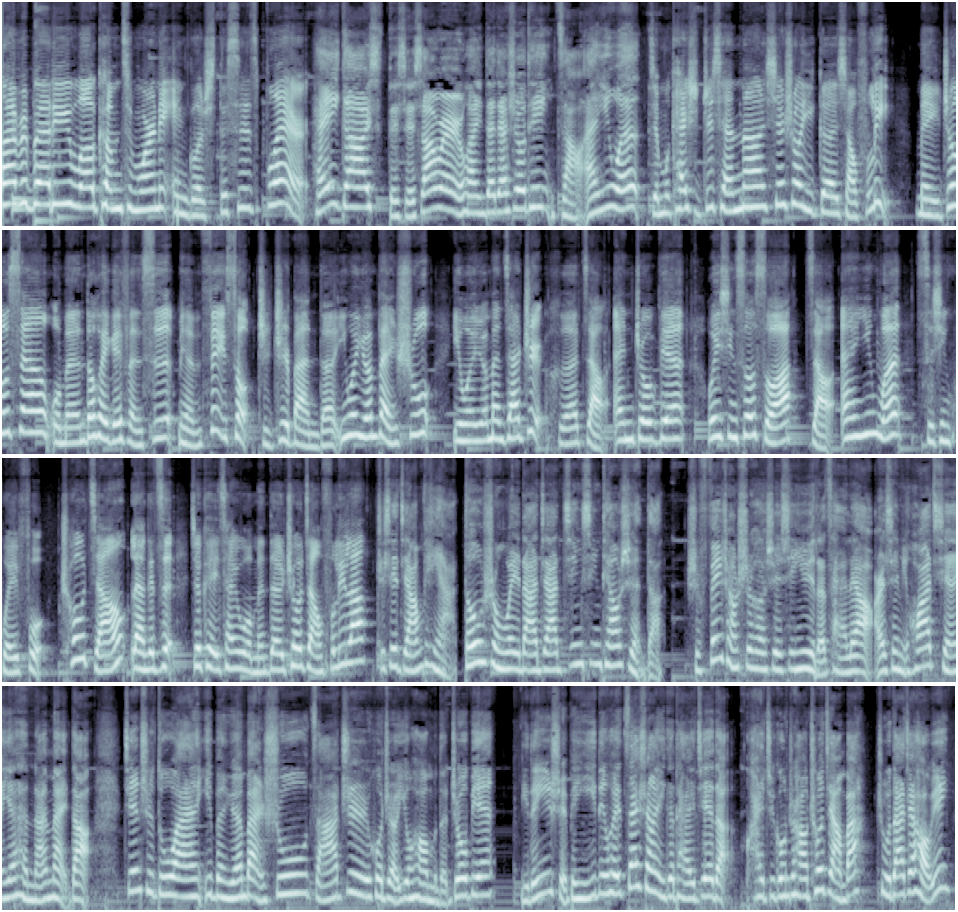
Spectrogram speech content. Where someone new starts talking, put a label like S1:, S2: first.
S1: Hello, everybody. Welcome to Morning English. This is Blair.
S2: Hey guys, this is Summer. 欢迎大家收听早安英文。
S1: 节目开始之前呢，先说一个小福利。每周三，我们都会给粉丝免费送纸质版的英文原版书、英文原版杂志和早安周边。微信搜索“早安英文”，私信回复“抽奖”两个字，就可以参与我们的抽奖福利啦。
S2: 这些奖品啊，都是为大家精心挑选的。是非常适合学习英语的材料，而且你花钱也很难买到。坚持读完一本原版书、杂志，或者用好我们的周边，你的英语水平一定会再上一个台阶的。快去公众号抽奖吧，祝大家好运！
